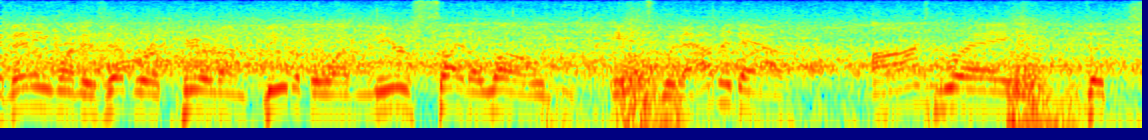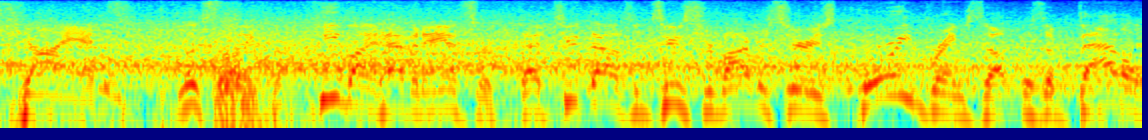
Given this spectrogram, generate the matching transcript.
If anyone has ever appeared unbeatable on near sight alone, it's without a doubt Andre the Giant. Looks like he might have an answer. That 2002 Survivor Series Corey brings up was a battle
